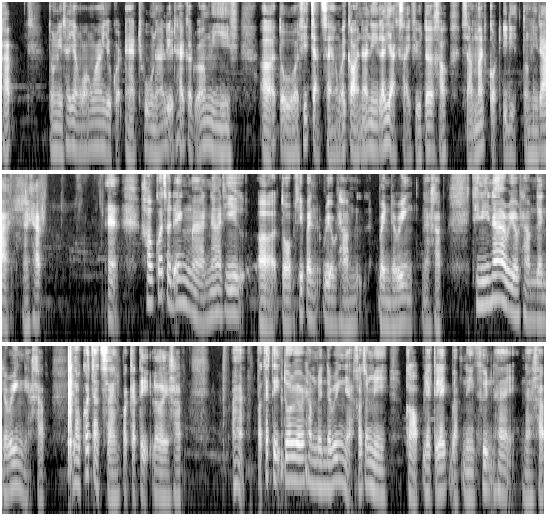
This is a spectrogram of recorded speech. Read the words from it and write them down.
ครับ ตรงนี้ถ้ายังว่างๆอยู่กด add to นะ หรือถ้าเกิดว่ามีตัวที่จัดแสงไว้ก่อนหน้านี้ แล้วอยากใส่ฟิลเตอร์เขาสามารถกด edit ตรงนี้ได้นะครับเขาก็จะเด้งมาหน้าที่ตัวที่เป็น real time rendering นะครับ ทีนี้หน้า real time rendering เนี่ยครับ เราก็จัดแสงปกติเลยครับ อะปกติตัว real time rendering เนี่ยเขาจะมีกรอบเล็กๆ แบบนี้ขึ้นให้นะครับ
